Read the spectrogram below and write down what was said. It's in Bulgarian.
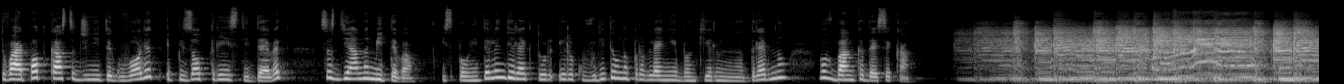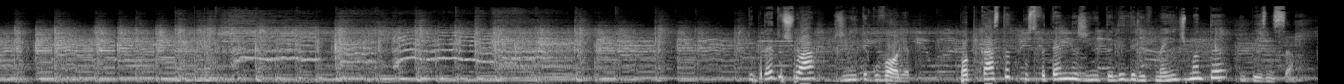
Това е подкастът Жените говорят, епизод 39 с Диана Митева, изпълнителен директор и ръководител на правление банкиране на Дребно в банка ДСК. Добре дошла Жените говорят. Подкастът посветен на жените лидери в менеджмента и бизнеса.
